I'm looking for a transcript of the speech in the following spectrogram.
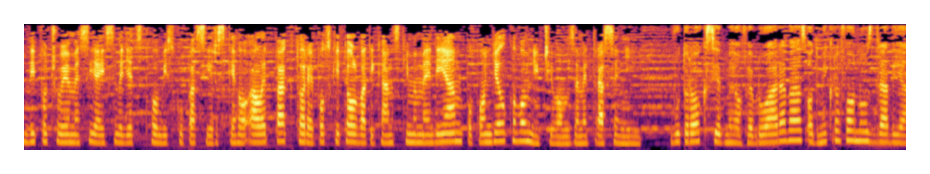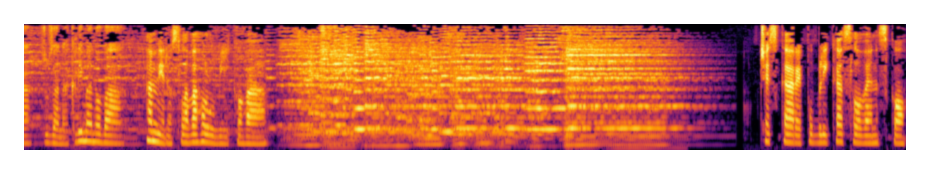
Vypočujeme si aj svedectvo biskupa sírskeho Alepa, ktoré poskytol vatikánskym médiám po pondelkovom ničivom zemetrasení. V útorok 7. februára vás od mikrofónu zdravia Zuzana Klimanová a Miroslava Holubíková. Česká republika Slovensko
